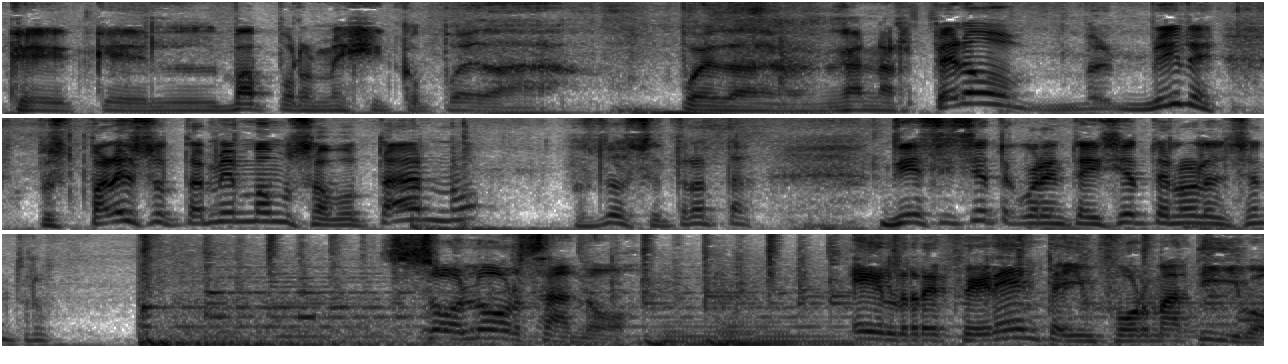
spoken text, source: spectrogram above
que, el Va por México pueda pueda ganar. Pero, mire, pues para eso también vamos a votar, ¿no? Pues de eso se trata. 17.47 en hora del centro. Solórzano, el referente informativo.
